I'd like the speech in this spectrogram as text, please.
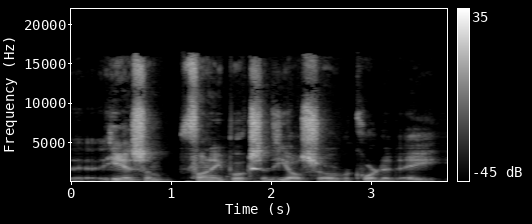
Uh, he has some funny books, and he also recorded a.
